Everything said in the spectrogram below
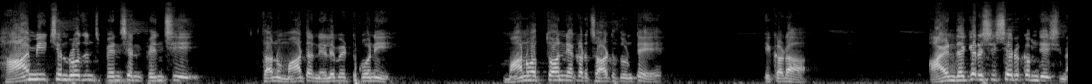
హామీ ఇచ్చిన రోజు నుంచి పెన్షన్ పెంచి తను మాట నిలబెట్టుకొని మానవత్వాన్ని అక్కడ చాటుతుంటే ఇక్కడ ఆయన దగ్గర శిష్యరుకం చేసిన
